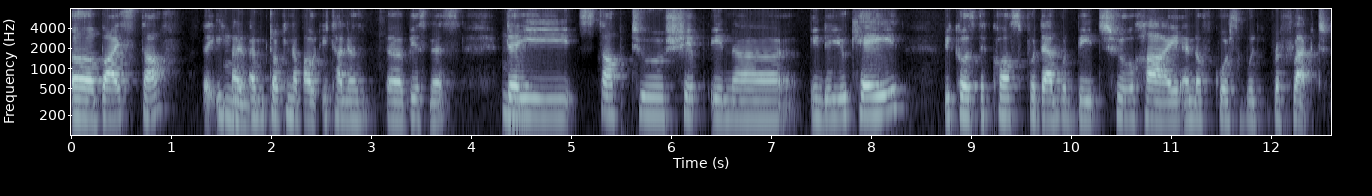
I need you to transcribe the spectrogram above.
uh, buy stuff. I, Mm. I'm talking about Italian uh, business. Mm. They stopped to ship in uh, in the UK because the cost for them would be too high, and of course would reflect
